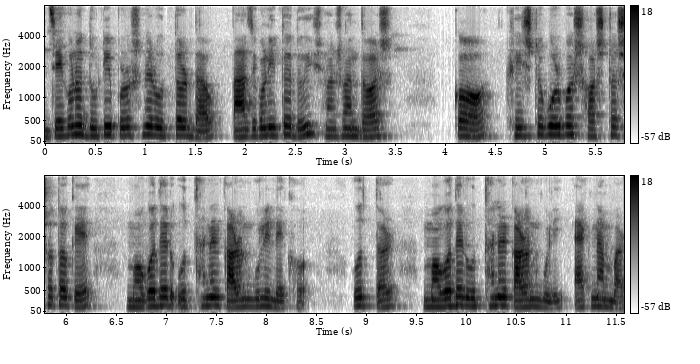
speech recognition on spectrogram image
যে কোনো দুটি প্রশ্নের উত্তর দাও। পাঁচ গণিত দুই, সমান দশ। ক, খ্রিস্টপূর্ব ষষ্ঠ শতকে মগধের উত্থানের কারণগুলি লেখো। উত্তর, মগধের উত্থানের কারণগুলি, এক নাম্বার,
